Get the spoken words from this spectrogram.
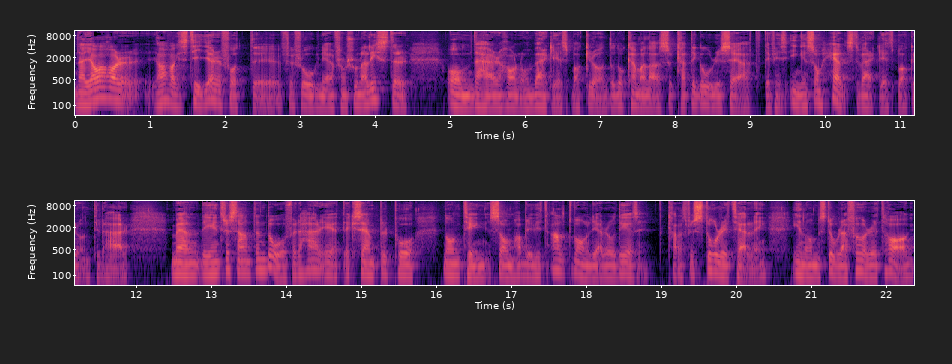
när jag har, jag har faktiskt tidigare fått eh, förfrågningar från journalister om det här har någon verklighetsbakgrund. Och då kan man alltså kategoriskt säga att det finns ingen som helst verklighetsbakgrund till det här. Men det är intressant ändå för det här är ett exempel på någonting som har blivit allt vanligare och det är kallas för storytelling inom stora företag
